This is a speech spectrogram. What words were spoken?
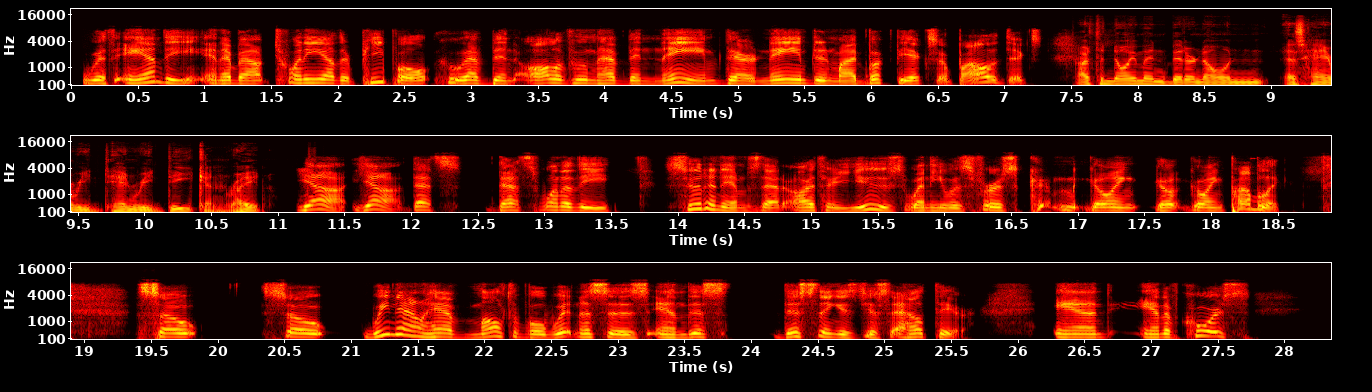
with Andy and about 20 other people who have been, all of whom have been named. They're named in my book, The Exopolitics. Arthur Neumann, better known as Henry Henry Deacon, right? Yeah, yeah. That's that's one of the pseudonyms that Arthur used when he was first going go, going public. So so we now have multiple witnesses, and this this thing is just out there, and and of course,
